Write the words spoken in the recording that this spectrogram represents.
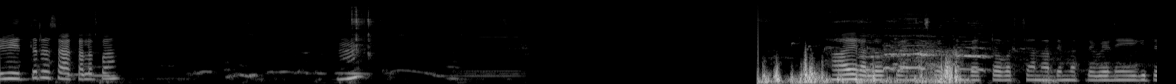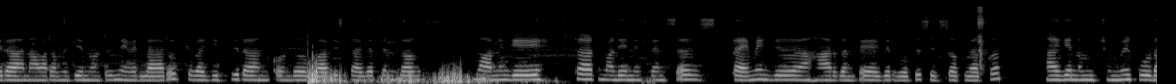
ಮಾಡ್ತೀವಿ ಇದ್ರೆ ಸಾಕಲ್ಲಪ್ಪ. ಹ್ಞೂ hi hello friends welcome back to our channel ನಿಮ್ಮ ತ್ರಿವೇಣಿ ಹೇಗಿದ್ದೀರಾ? ನಾವು ಆರಾಮಿದ್ದೀವಿ ನೋಡ್ರಿ ನೀವೆಲ್ಲ ಆರೋಗ್ಯವಾಗಿದ್ದೀರಾ ಅಂದ್ಕೊಂಡು ಭಾವಿಸ್ತಾ ಇವತ್ತಿನ ಬ್ಲಾಗ್ ಮಾರ್ನಿಂಗೇ ಸ್ಟಾರ್ಟ್ ಮಾಡೀನಿ ಫ್ರೆಂಡ್ಸ್ ಟೈಮಿಂಗ್ ಆರು ಗಂಟೆ ಆಗಿರ್ಬೋದು ಸಿಕ್ಸ್ ಓ ಕ್ಲಾಕ್ ಹಾಗೆ ನಮ್ಮ ಚುಮ್ಮಿ ಕೂಡ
